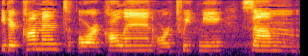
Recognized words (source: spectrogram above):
either comment or call in or tweet me some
